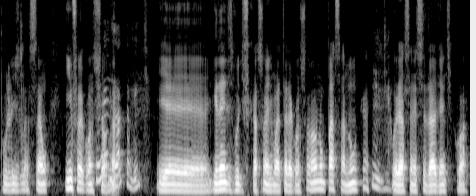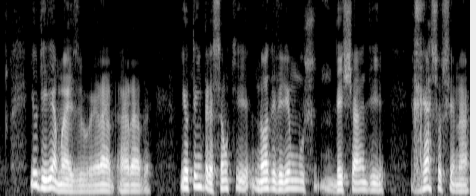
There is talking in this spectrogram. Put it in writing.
por legislação infraconstitucional. É, exatamente. E eh, grandes modificações em matéria constitucional não passa nunca hum, por essa necessidade de anticorpos. E eu diria mais, o Arada, e eu tenho a impressão que nós deveríamos deixar de raciocinar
